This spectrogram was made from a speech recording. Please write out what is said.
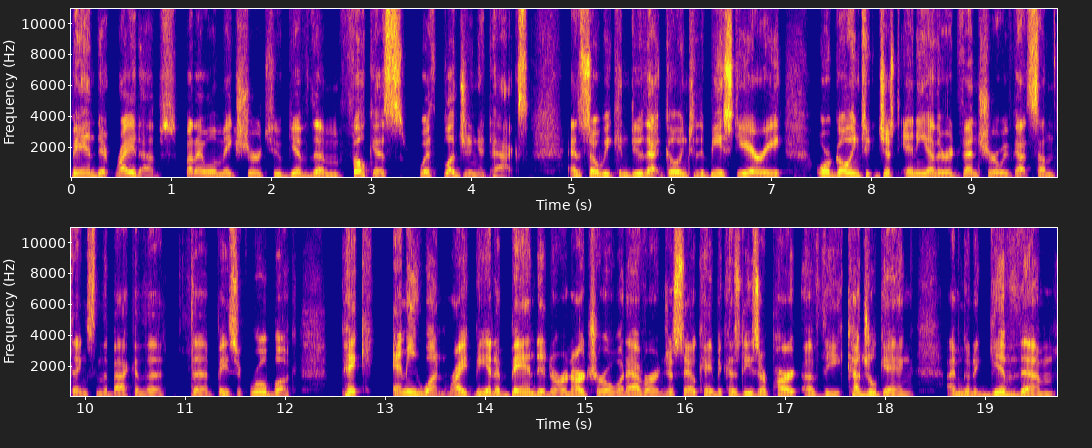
bandit write ups, but I will make sure to give them focus with bludgeoning attacks. And so we can do that going to the bestiary or going to just any other adventure. We've got some things in the back of the, the basic rule book. Pick anyone, right? Be it a bandit or an archer or whatever, and just say, okay, because these are part of the cudgel gang, I'm going to give them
